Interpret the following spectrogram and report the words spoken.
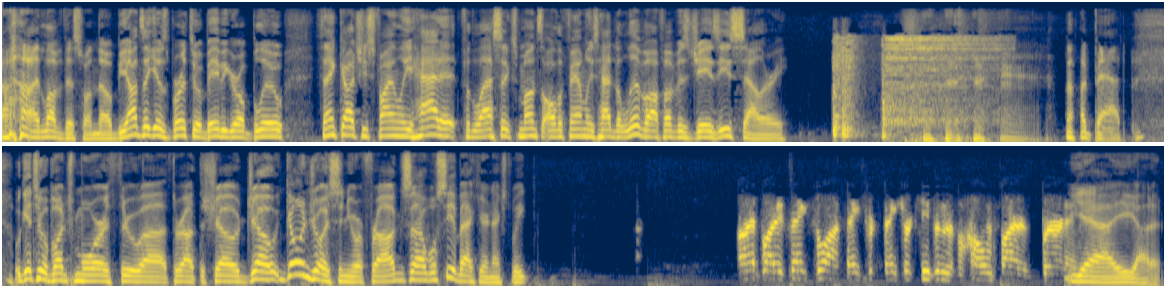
Uh, I love this one though. Beyonce gives birth to a baby girl Blue. Thank God she's finally had it. For the last six months, all the families had to live off of is Jay Z's salary. Not bad. We'll get to a bunch more through uh, throughout the show. Joe, go enjoy Senor Frogs. Uh, we'll see you back here next week. All right, buddy. Thanks a lot. Thanks for thanks for keeping the home fires burning. Yeah, you got it.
